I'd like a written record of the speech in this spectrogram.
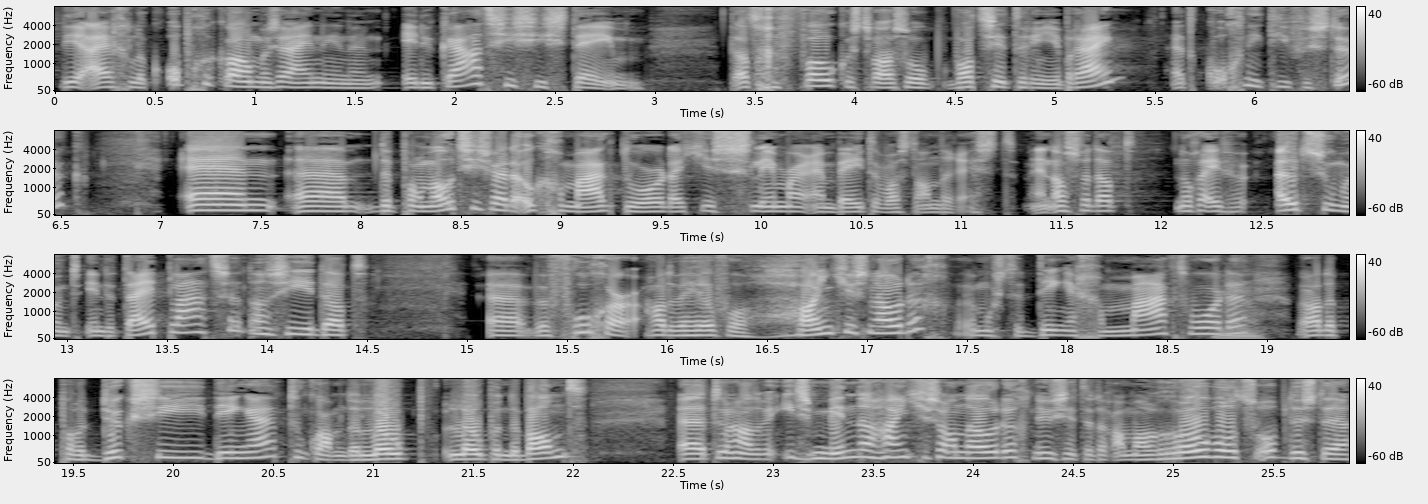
die eigenlijk opgekomen zijn in een educatiesysteem dat gefocust was op wat zit er in je brein, het cognitieve stuk. En ehm, de promoties werden ook gemaakt doordat je slimmer en beter was dan de rest. En als we dat nog even uitzoomend in de tijd plaatsen, dan zie je dat eh, we vroeger hadden we heel veel handjes nodig. We moesten dingen gemaakt worden. Ja. We hadden productiedingen. Toen kwam de loop, lopende band. Eh, toen hadden we iets minder handjes al nodig. Nu zitten er allemaal robots op. Dus de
